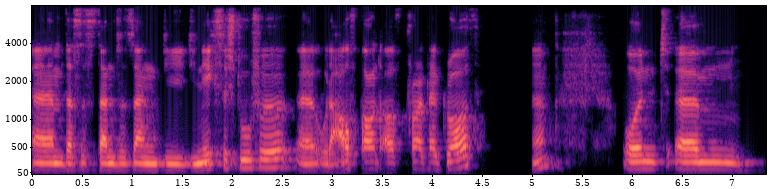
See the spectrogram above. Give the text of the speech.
Ähm, das ist dann sozusagen die, die nächste Stufe äh, oder aufbauend auf Product Growth. Ja? Und ähm,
